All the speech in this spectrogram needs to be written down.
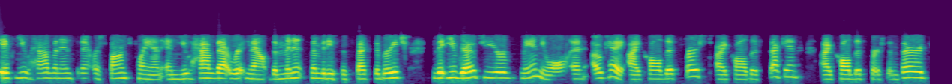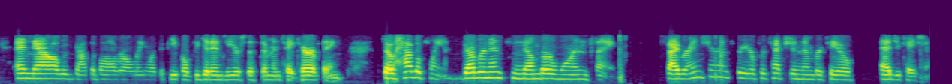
if you have an incident response plan and you have that written out the minute somebody suspects a breach, that you go to your manual and, okay, I call this first, I call this second, I call this person third, and now we've got the ball rolling with the people to get into your system and take care of things. So have a plan. Governance, number one thing. Cyber insurance for your protection, number two. Education.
